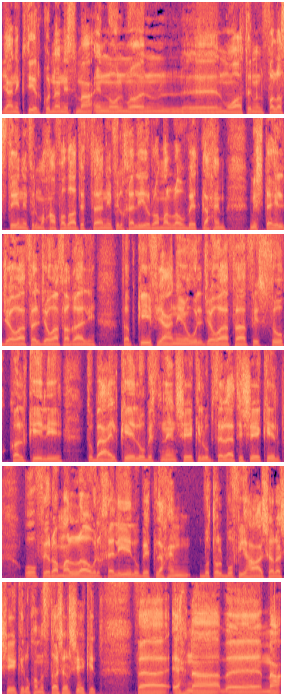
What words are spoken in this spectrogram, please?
يعني كثير كنا نسمع إنه المواطن الفلسطيني في المحافظات الثانية في الخليل رام الله وبيت لحم مشتهي الجوافة الجوافة غالي طب كيف يعني والجوافة في السوق الكيلي تباع الكيلو باثنين شيكل وبثلاثة شيكل وفي رام الله والخليل وبيت لحم بطلبوا فيها عشرة شيكل وخمستاشر شيكل. فإحنا آه، مع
